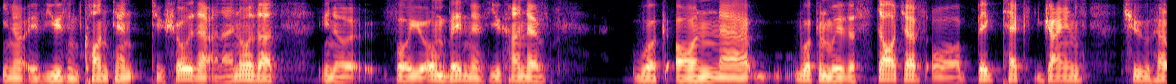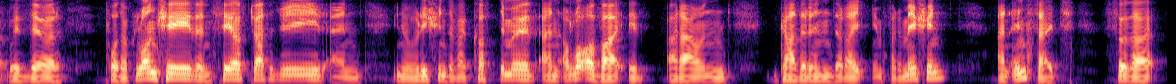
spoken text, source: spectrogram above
you know, is using content to show that. And I know that, you know, for your own business, you kind of work on uh, working with the startups or big tech giants to help with their product launches and sales strategies and you know reaching the right customers and a lot of that is around gathering the right information and insights so that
